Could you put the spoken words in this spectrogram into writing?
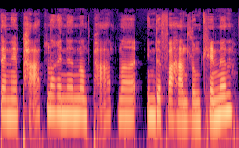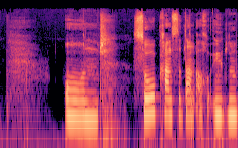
deine Partnerinnen und Partner in der Verhandlung kennen und So kannst du dann auch üben,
